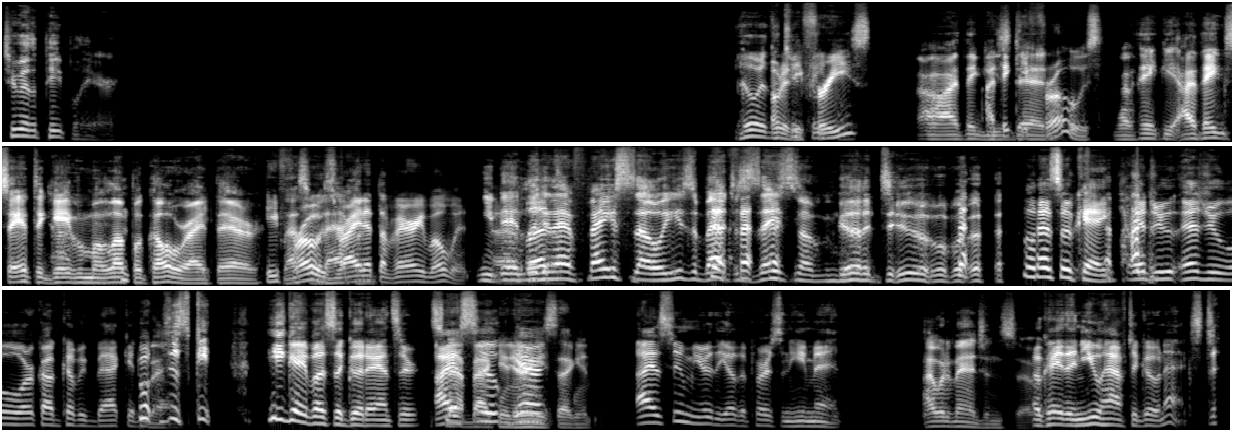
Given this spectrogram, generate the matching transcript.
two of the people here. Who are the Oh, did two he people? freeze? Oh, I think I he's think dead. he froze. I think he, I think Santa gave him a lump of coal right there. He That's froze right at the very moment. He Uh, did. Look at that face, though. He's about to say something good too. Well, that's okay. Andrew Andrew will work on coming back and Right. just keep, he gave us a good answer. I Snap back in here any second. I assume you're the other person he meant. I would imagine so. Okay, then you have to go next.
